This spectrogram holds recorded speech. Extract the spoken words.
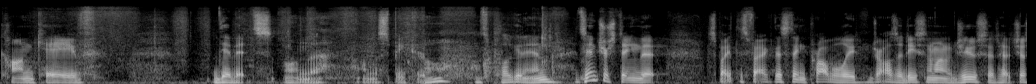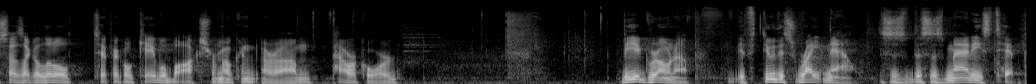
concave divots on the on the speaker. Oh, let's plug it in. It's interesting that, despite this fact, this thing probably draws a decent amount of juice. It just has like a little typical cable box remote or um, power cord. Be a grown up if do this right now. This is this is Maddie's tip.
